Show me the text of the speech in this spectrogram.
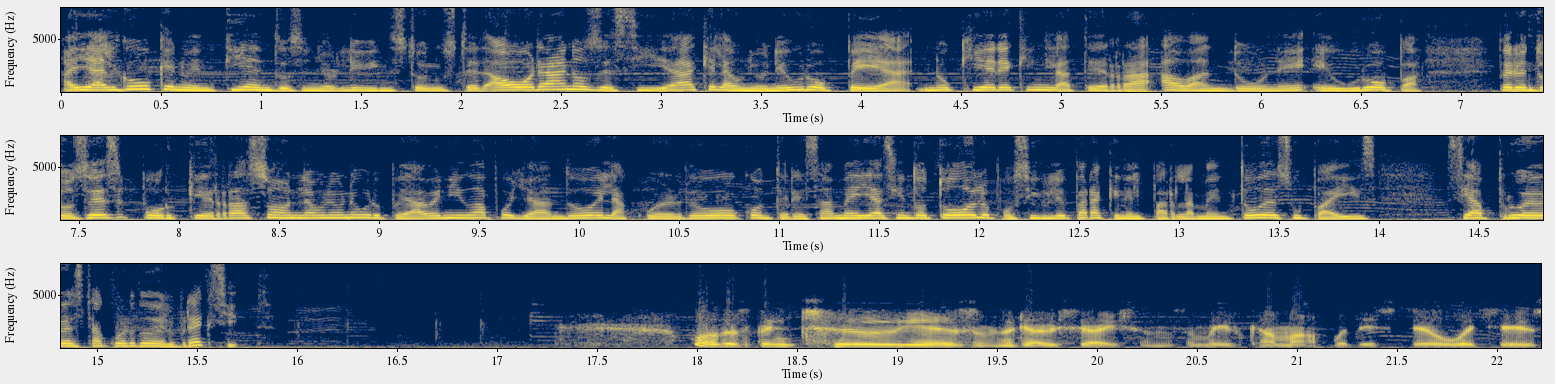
Hay algo que no entiendo, señor Livingston. Usted ahora nos decía que la Unión Europea no quiere que Inglaterra abandone Europa. Pero entonces, ¿por qué razón la Unión Europea ha venido apoyando el acuerdo con Teresa May, haciendo todo lo posible para que en el Parlamento de su país se apruebe este acuerdo del Brexit? Well, there's been two years of negotiations, and we've come up with this deal, which is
